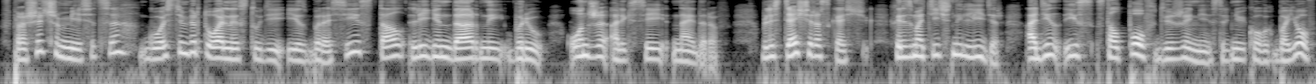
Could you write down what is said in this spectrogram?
В прошедшем месяце гостем виртуальной студии ИСБ России стал легендарный Брю, он же Алексей Найдеров – Блестящий рассказчик, харизматичный лидер, один из столпов движения средневековых боев,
